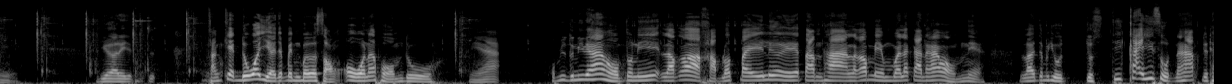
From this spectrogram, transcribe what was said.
นี่เหยื่อนี่ สังเกตดูว่าเหยื่อจะเป็นเบอร์ 2O นะผมดูเนี่ยผมอยู่ตรงนี้นะครับผมตรงนี้แล้วก็ขับรถไปเรื่อยตามทางแล้วก็เมมไว้แล้วกันนะครับผมเนี่ยเราจะไปอยู่จุดที่ใกล้ที่สุดนะครับอยู่แ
